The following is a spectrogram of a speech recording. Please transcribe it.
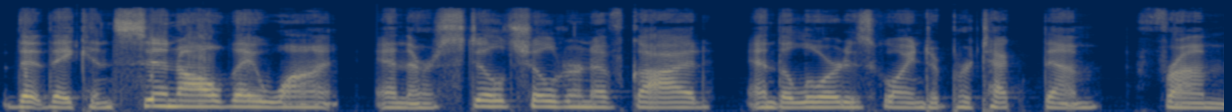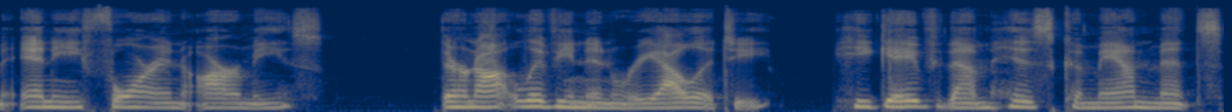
that they can sin all they want, and they're still children of God, and the Lord is going to protect them from any foreign armies. They're not living in reality. He gave them His commandments,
